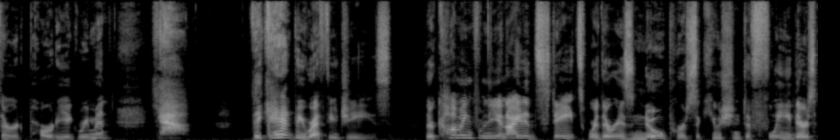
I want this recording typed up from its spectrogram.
Third Party Agreement, yeah, they can't be refugees. They're coming from the United States where there is no persecution to flee. There's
